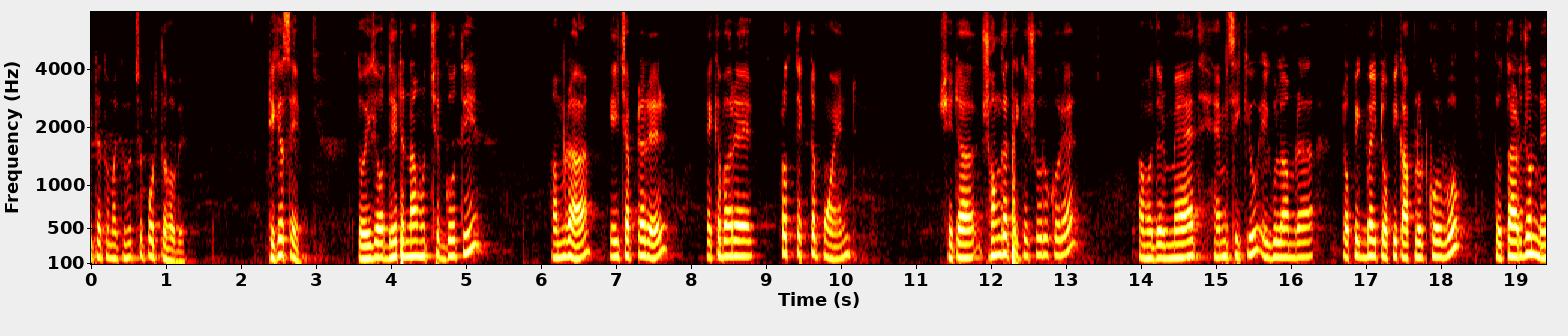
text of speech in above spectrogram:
এটা তোমাকে হচ্ছে পড়তে হবে। ঠিক আছে? তো এই যে অধ্যায়টার নাম হচ্ছে গতি। আমরা এই চ্যাপ্টারের একেবারে প্রত্যেকটা পয়েন্ট সেটা সংজ্ঞা থেকে শুরু করে আমাদের ম্যাথ, এমসিকিউ এগুলো আমরা টপিক বাই টপিক আপলোড করব। তো তার জন্যে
